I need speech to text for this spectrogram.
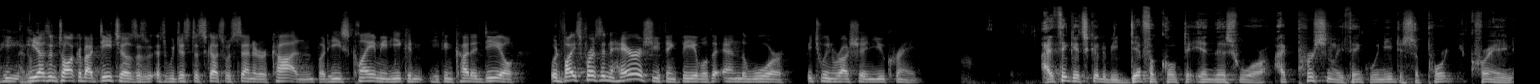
he, he doesn't talk about details, as, as we just discussed with Senator Cotton, but he's claiming he can, he can cut a deal. Would Vice President Harris, you think, be able to end the war between Russia and Ukraine? I think it's going to be difficult to end this war. I personally think we need to support Ukraine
